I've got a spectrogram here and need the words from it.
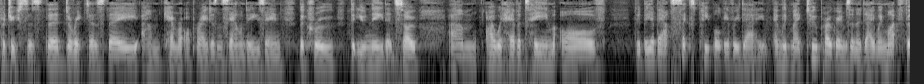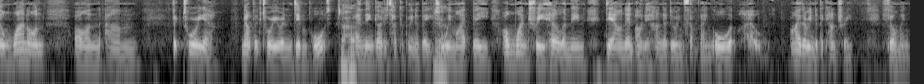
producers, the directors, the um, camera operators and soundies, and the crew that you needed. So um, I would have a team of there'd be about six people every day, and we'd make two programs in a day. We might film one on on um, Victoria. Mount Victoria and Devonport, and then go to Takapuna Beach, Yeah. or we might be on One Tree Hill and then down in Onehunga doing something, or uh, either end of the country filming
